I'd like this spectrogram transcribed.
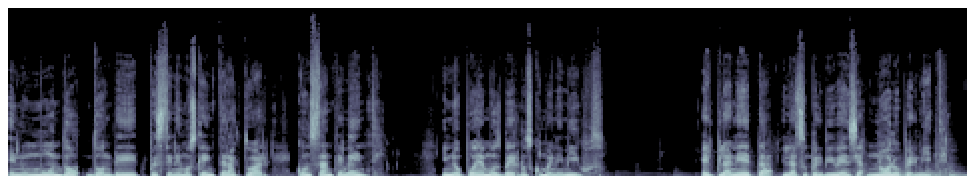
en un mundo donde pues tenemos que interactuar constantemente y no podemos vernos como enemigos. El planeta y la supervivencia no lo permiten.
